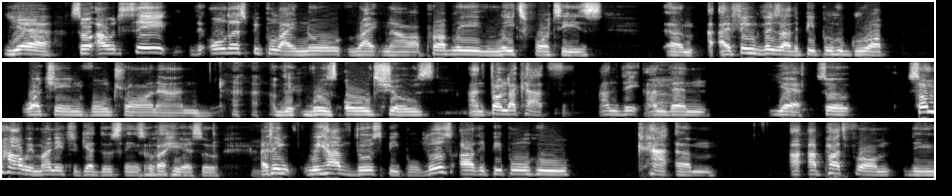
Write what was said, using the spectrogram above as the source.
Yeah, so I would say the oldest people I know right now are probably late 40s. Um, I I think these are the people who grew up watching Voltron and the, those old shows and Thundercats, and they Wow. and then yeah. So somehow we managed to get those things over here. So I think we have those people. Those are the people who can um a- apart from the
